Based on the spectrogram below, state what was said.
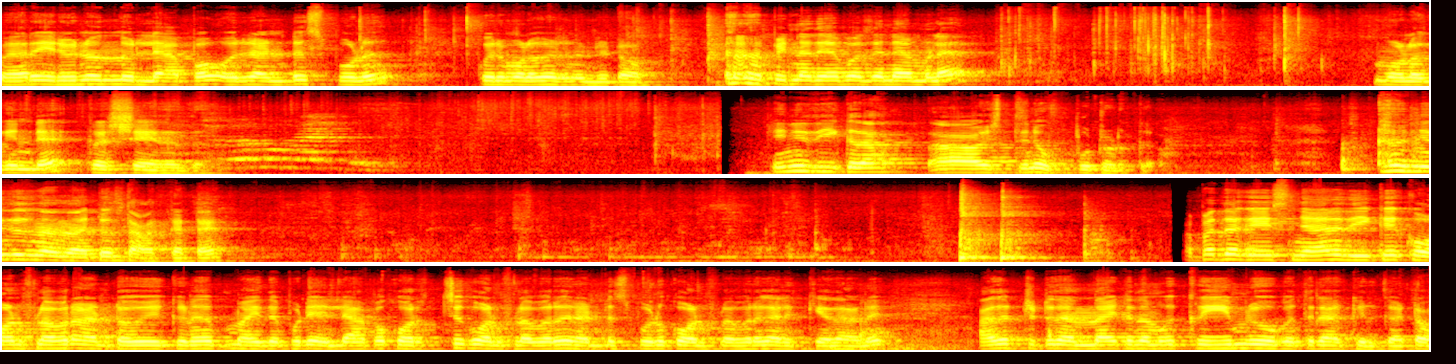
വേറെ എരിവിനൊന്നുമില്ല. അപ്പോൾ ഒരു രണ്ട് സ്പൂണ് കുരുമുളക് ഇടുന്നുണ്ട് കേട്ടോ പിന്നെ അതേപോലെ തന്നെ നമ്മളെ മുളകിന്റെ ക്രഷ് ചെയ്തത്. ഇനി ഇതിക്ക് ദാ ആവശ്യത്തിന് ഉപ്പിട്ട് കൊടുക്കുക ഇനി ഇത് നന്നായിട്ടൊന്ന് തിളക്കട്ടെ. അപ്പോൾ കേസ് ഞാൻ ഇതിലേക്ക് കോൺഫ്ലവർ ആണ് കേട്ടോ ഉപയോഗിക്കുന്നത് മൈദപ്പൊടി അല്ല. അപ്പോൾ കുറച്ച് കോൺഫ്ലവർ രണ്ട് സ്പൂൺ കോൺഫ്ലവർ കലക്കിയതാണ്. അതിട്ടിട്ട് നന്നായിട്ട് നമുക്ക് ക്രീം രൂപത്തിലാക്കി എടുക്കാം കേട്ടോ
